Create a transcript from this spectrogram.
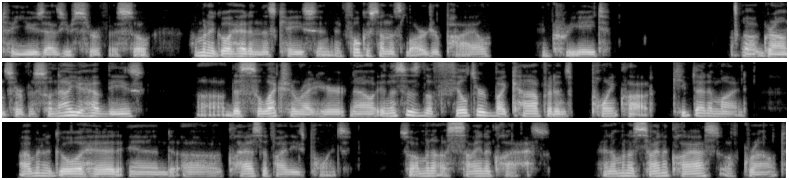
to use as your surface. So I'm going to go ahead in this case and, and focus on this larger pile and create a ground surface. So now you have these uh, this selection right here now, and this is the filtered by confidence point cloud. Keep that in mind. I'm going to go ahead and uh, classify these points. So I'm going to assign a class, and I'm going to assign a class of ground.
